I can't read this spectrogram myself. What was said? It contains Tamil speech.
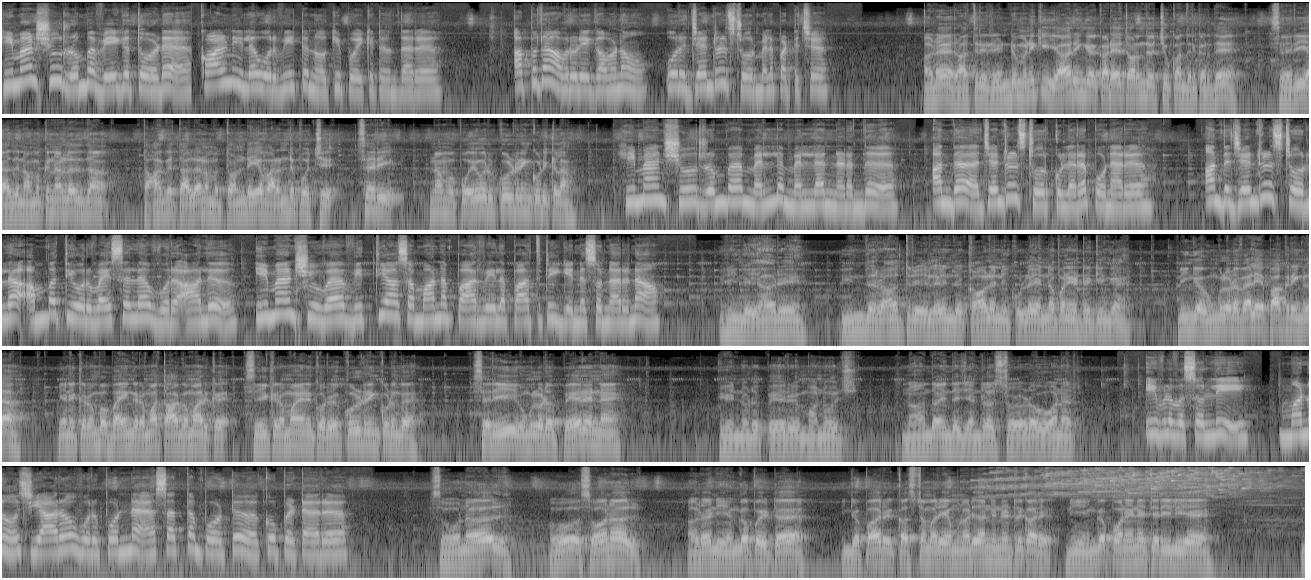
ஹிமான்ஷு ரொம்ப வேகத்தோட காலனில ஒரு வீட்டை நோக்கி போய்கிட்டு இருந்தாரு. அப்பதான் அவருடைய கவனம் ஒரு ஜெனரல் ஸ்டோர் மேல பட்டுச்சு. அட ராத்திரி ரெண்டு மணிக்கு யார் இங்கே கடையை திறந்து வச்சு உட்காந்துருக்கிறது சரி அது நமக்கு நல்லது தான் தாகத்தால் நம்ம தொண்டையே வறண்டு போச்சு. சரி நம்ம போய் ஒரு கூல்ட்ரிங்க் குடிக்கலாம். ஹிமான்ஷு ரொம்ப மெல்ல மெல்ல நடந்து அந்த ஜெனரல் ஸ்டோர்க்குள்ளர போனாரு. அந்த ஜெனரல் ஸ்டோர்ல ஐம்பத்தி ஒரு வயசுல ஒரு ஆளு ஹிமான்ஷுவை வித்தியாசமான பார்வையில பார்த்துட்டு என்ன சொன்னாருன்னா நீங்கள் யார்? இந்த ராத்திரியில் இந்த காலனிக்குள்ளே என்ன பண்ணிட்டு இருக்கீங்க? நீங்கள் உங்களோட வேலையை பார்க்குறீங்களா எனக்கு ரொம்ப பயங்கரமாக தாகமாக இருக்கு. சீக்கிரமாக எனக்கு ஒரு கூல்ட்ரிங்க் கொடுங்க. சரி உங்களோட பேர் என்ன? என்னோட பேர் மனோஜ். நான் தான் இந்த ஜென்ரல் ஸ்டோரோட ஓனர். இவ்வளவு சொல்லி மனோஜ் யாரோ ஒரு பொண்ணை சத்தம் போட்டு கூப்பிட்டாரு. சோனல் ஓ சோனல். அட நீ எங்கே போயிட்ட? இங்கே பாரு கஸ்டமர் என் முன்னாடி தான் நின்றுட்டுருக்காரு நீ எங்கே போனேன்னே தெரியலையே.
